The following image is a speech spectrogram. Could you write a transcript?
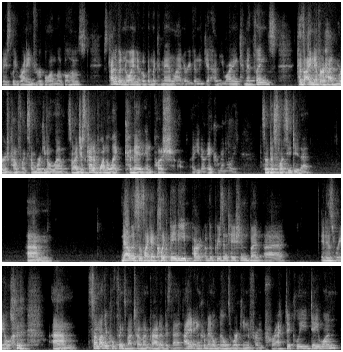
basically running Drupal on localhost, it was kind of annoying to open the command line or even the GitHub UI and commit things because I never had merge conflicts. I'm working alone, so I just kind of want to like commit and push, uh, you know, incrementally. So this lets you do that. Um, now this is like a clickbaity part of the presentation, but uh, it is real. um, some other cool things about Tome I'm proud of is that I had incremental builds working from practically day one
